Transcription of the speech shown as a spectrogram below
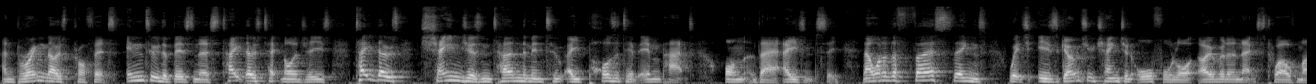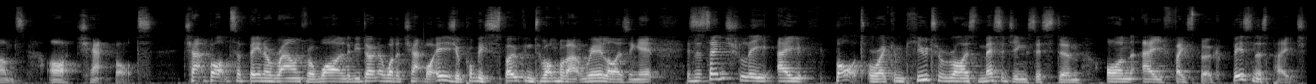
and bring those profits into the business, take those technologies, take those changes and turn them into a positive impact on their agency. Now, one of the first things which is going to change an awful lot over the next 12 months are chatbots. Chatbots have been around for a while, and if you don't know what a chatbot is, you've probably spoken to one without realizing it. It's essentially a bot or a computerized messaging system on a Facebook business page.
